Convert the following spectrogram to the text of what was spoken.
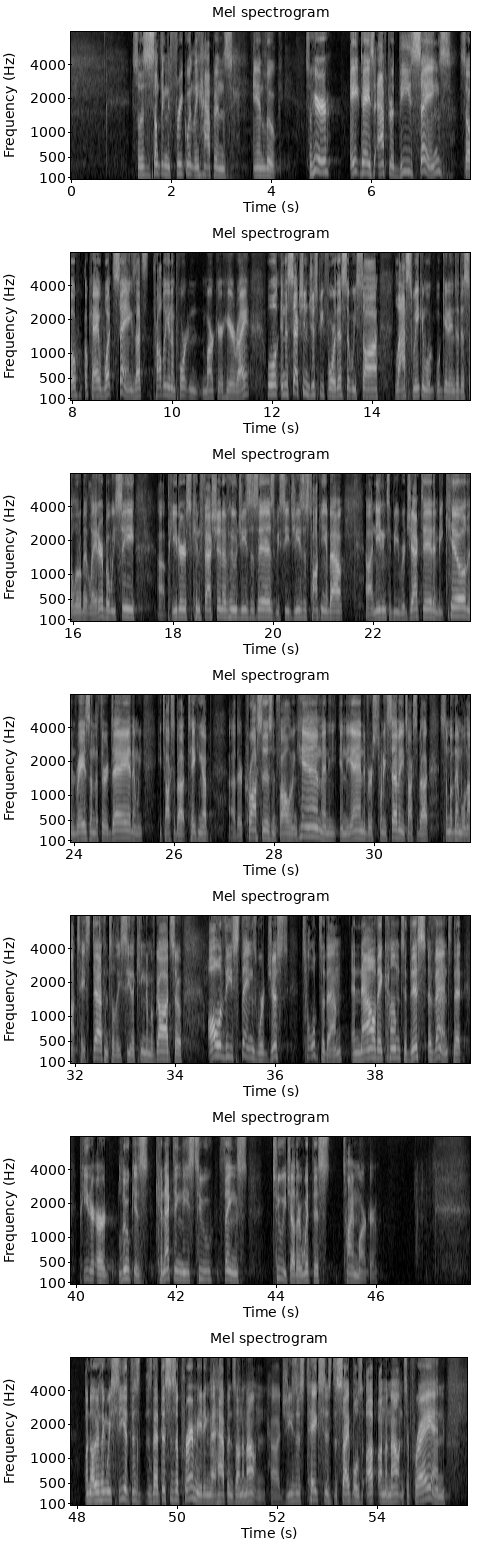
So, this is something that frequently happens in Luke. So, here, eight days after these sayings, so, okay, what sayings? That's probably an important marker here, right? Well, in the section just before this that we saw last week, and we'll, we'll get into this a little bit later, but we see uh, Peter's confession of who Jesus is. We see Jesus talking about uh, needing to be rejected and be killed and raised on the third day. And then we, he talks about taking up uh, their crosses and following him. And he, in the end, in verse 27, he talks about some of them will not taste death until they see the kingdom of God. So all of these things were just told to them. And now they come to this event that Peter or Luke is connecting these two things to each other with this time marker. Another thing we see is that this is a prayer meeting that happens on the mountain. Uh, Jesus takes his disciples up on the mountain to pray, and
